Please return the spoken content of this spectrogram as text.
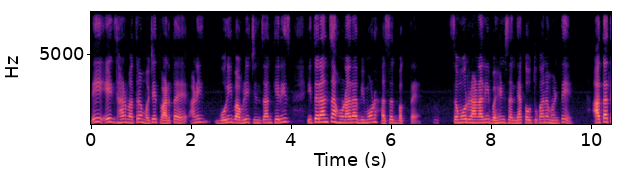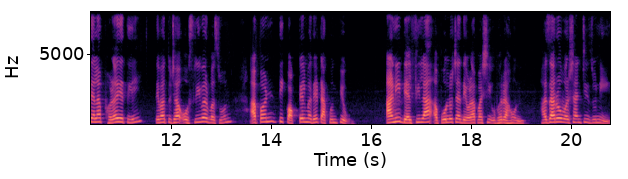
ते एक झाड मात्र मजेत वाढतं आहे आणि बोरी बाभळी चिंचांखेरीज इतरांचा होणारा बिमोड हसत बघतंय. समोर राहणारी बहीण संध्या कौतुकानं म्हणते आता त्याला फळं येतील तेव्हा तुझ्या ओसरीवर बसून आपण ती कॉकटेलमध्ये टाकून पिऊ. आणि डेल्फीला अपोलोच्या देवळापाशी उभं राहून हजारो वर्षांची जुनी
